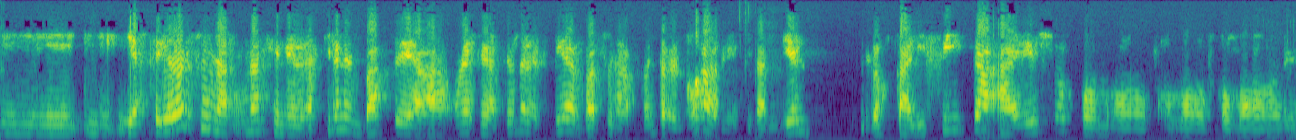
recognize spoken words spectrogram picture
y, y, acelerarse una, una generación en base a una generación de energía en base a una fuente renovable, que también los califica a ellos como, como, como de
